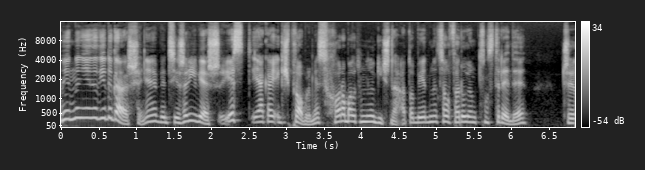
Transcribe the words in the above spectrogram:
nie, no nie, nie dogadasz się, nie? Więc jeżeli, wiesz, jest jaka, jakiś problem, jest choroba autoimmunologiczna, a tobie jedyne co oferują to są sterydy, czy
